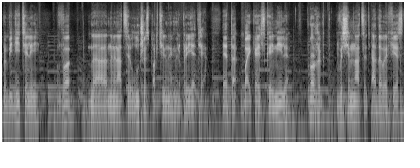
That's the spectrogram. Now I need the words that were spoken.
победителей в на номинации «Лучшее спортивное мероприятие». Это «Байкальская миля», Project 18 ADV Fest,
